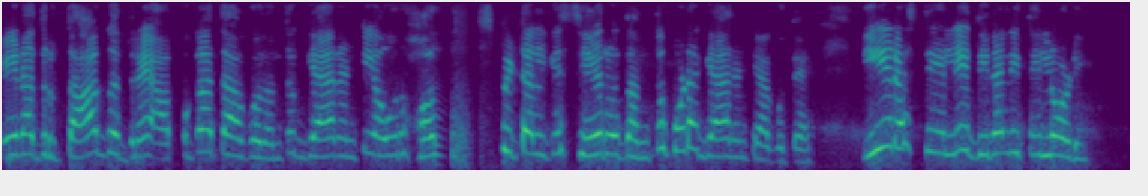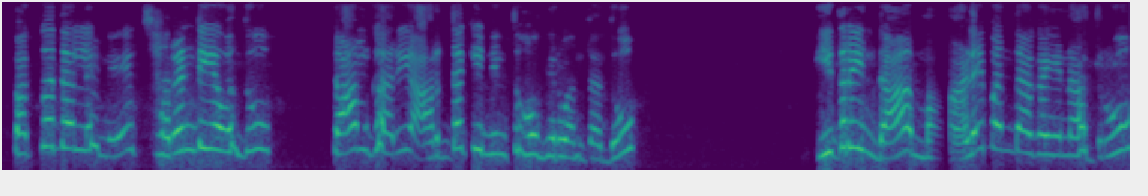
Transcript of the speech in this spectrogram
ಏನಾದ್ರೂ ತಾಗದ್ರೆ ಅಪಘಾತ ಆಗೋದಂತೂ ಗ್ಯಾರಂಟಿ ಅವ್ರು ಹಾಸ್ಪಿಟಲ್ಗೆ ಸೇರೋದಂತೂ ಕೂಡ ಗ್ಯಾರಂಟಿ ಆಗುತ್ತೆ. ಈ ರಸ್ತೆಯಲ್ಲಿ ದಿನನಿತ್ಯ ನೋಡಿ, ಪಕ್ಕದಲ್ಲೇನೆ ಚರಂಡಿಯ ಒಂದು ಕಾಮಗಾರಿ ಅರ್ಧಕ್ಕೆ ನಿಂತು ಹೋಗಿರುವಂತದ್ದು. ಇದರಿಂದ ಮಳೆ ಬಂದಾಗ ಏನಾದ್ರೂ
